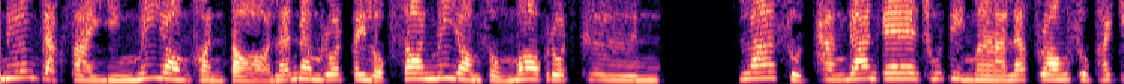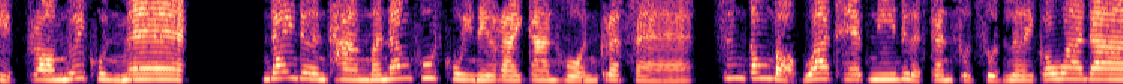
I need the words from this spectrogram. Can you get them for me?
เนื่องจากฝ่ายหญิงไม่ยอมผ่อนต่อและนำรถไปหลบซ่อนไม่ยอมส่งมอบรถคืน ล่าสุดทางด้านเอชุติมาและฟรองสุภกิจพร้อมด้วยคุณแม่ ได้เดินทางมานั่งพูดคุยในรายการโหนกระแส ซึ่งต้องบอกว่าเทปนี้เดือดกันสุดๆเลยก็ว่าได้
